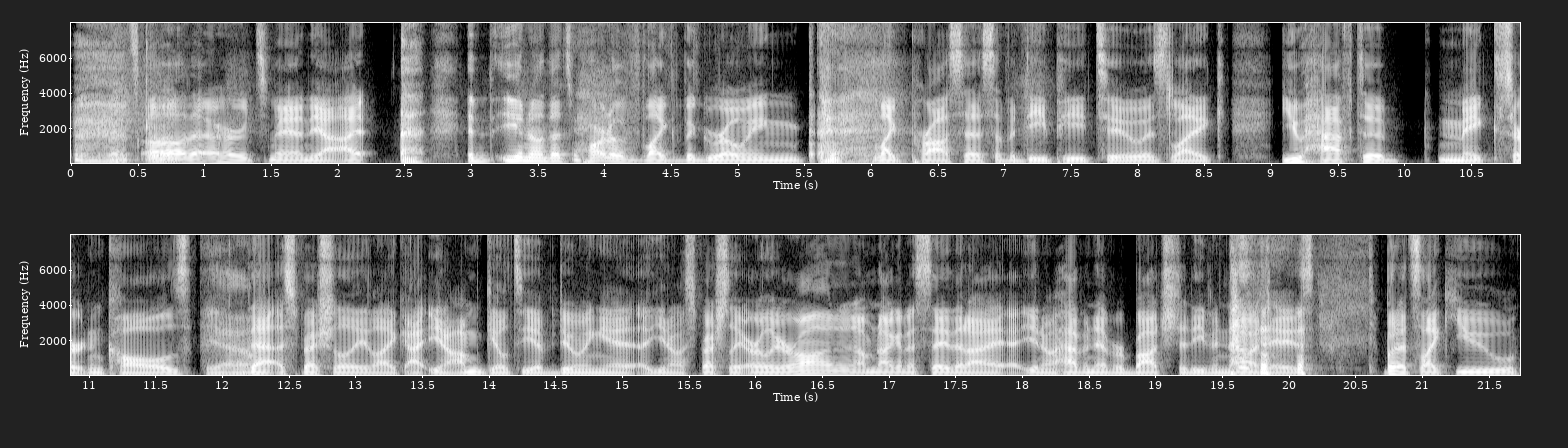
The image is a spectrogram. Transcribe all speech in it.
That's good. Oh, that hurts, man. Yeah, I you know, that's part of like the growing like process of a DP too is like you have to make certain calls Yeah. that especially like I you know, I'm guilty of doing it, uh, you know, especially earlier on and I'm not going to say that I uh, you know, haven't ever botched it even nowadays, but it's like you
